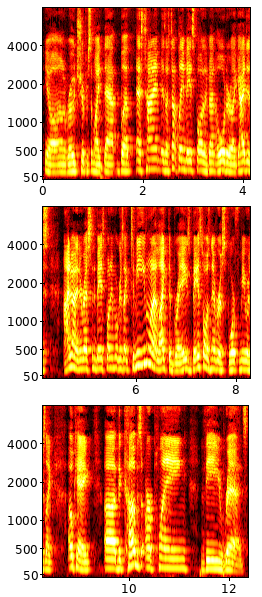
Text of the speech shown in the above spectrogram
you know on a road trip or something like that. But as time as I stopped playing baseball and I've gotten older, like I just I'm not interested in baseball anymore because like to me, even when I liked the Braves, baseball was never a sport for me. Where it's like, okay, uh, the Cubs are playing the Reds.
